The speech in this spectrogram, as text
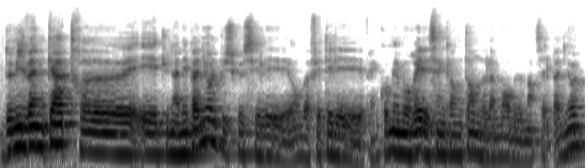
2024 euh, est une année Pagnol, puisque c'est les, on va fêter les, enfin, commémorer les 50 ans de la mort de Marcel Pagnol.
